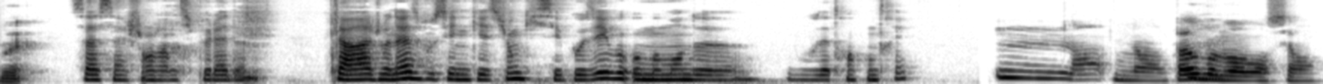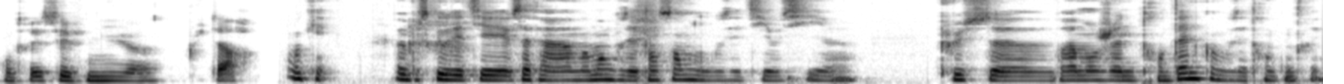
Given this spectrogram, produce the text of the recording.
Ouais. Ça, ça change un petit peu la donne. Clara, Jonas, vous, c'est une question qui s'est posée au moment de vous vous êtes rencontrés? Hmm, non. Non, pas au moment où on s'est rencontrés, c'est venu euh, plus tard. Ok. Euh, parce que vous étiez, ça fait un moment que vous êtes ensemble, donc vous étiez aussi euh, plus euh, vraiment jeune trentaine quand vous vous êtes rencontrés.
